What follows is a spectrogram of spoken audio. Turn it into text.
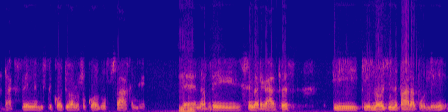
εντάξει, δεν είναι μυστικό ότι όλος ο κόσμος ψάχνει mm-hmm. ε, να βρει συνεργάτες. Οι, και οι λόγοι είναι πάρα πολλοί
